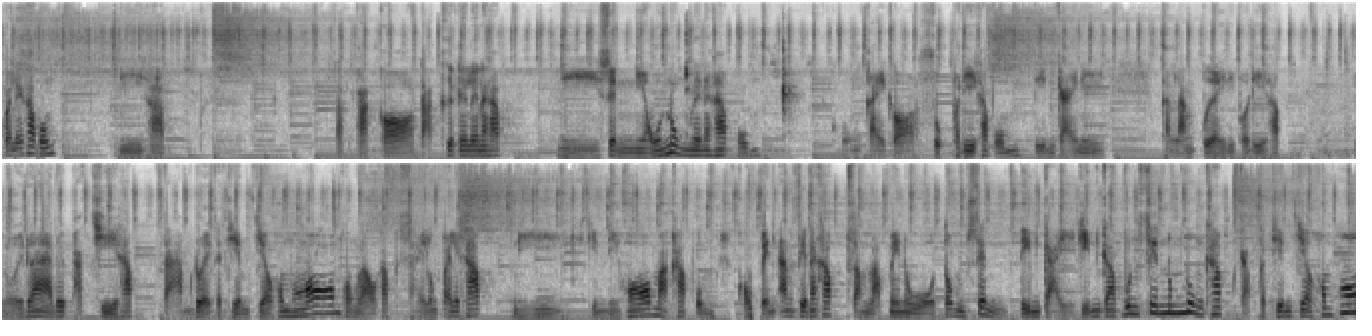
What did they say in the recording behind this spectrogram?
ไปเลยครับผมนี่ครับ สักพักก็ตักขึ้นได้เลยนะครับนี่เส้นเหนียวนุ่มเลยนะครับ ผมโครงไก่ก็สุกพอดีครับผมตีนไก่นี่กำลังเปื่อยดีพอดีครับ โรยด้วยด้วยผักชีครับ ตามด้วยกระเทียมเจียวหอมๆของเราครับ ใส่ลงไปเลยครับ นี่กลินดีหอมมากครับ ผมก็เป็นอันเสร็จนะครับสำหรับเมนูต้มเส้นตีนไก่ กินกับบุ้นเส้นนุ่มๆครับกับกระเทียมเจียวหอ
